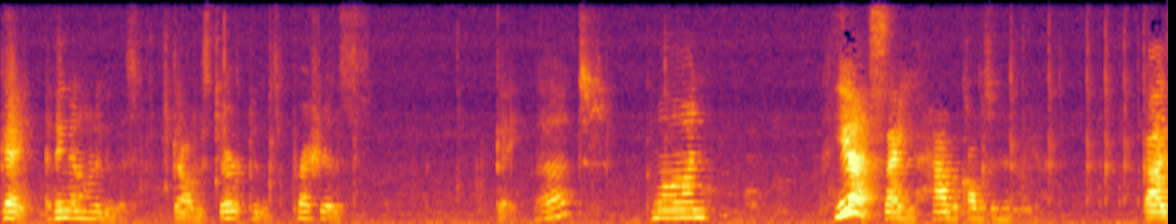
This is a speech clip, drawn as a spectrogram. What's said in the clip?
Okay, I think I know how to do this. Get all this dirt because it's precious. Okay, that. Come on. Yes, I have a cobblestone generator. Guys,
